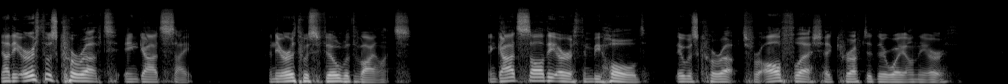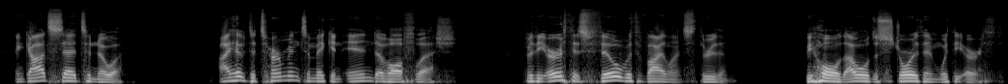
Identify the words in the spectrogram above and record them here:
Now the earth was corrupt in God's sight, and the earth was filled with violence. And God saw the earth, and behold, it was corrupt, for all flesh had corrupted their way on the earth. And God said to Noah, I have determined to make an end of all flesh, for the earth is filled with violence through them. Behold, I will destroy them with the earth.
